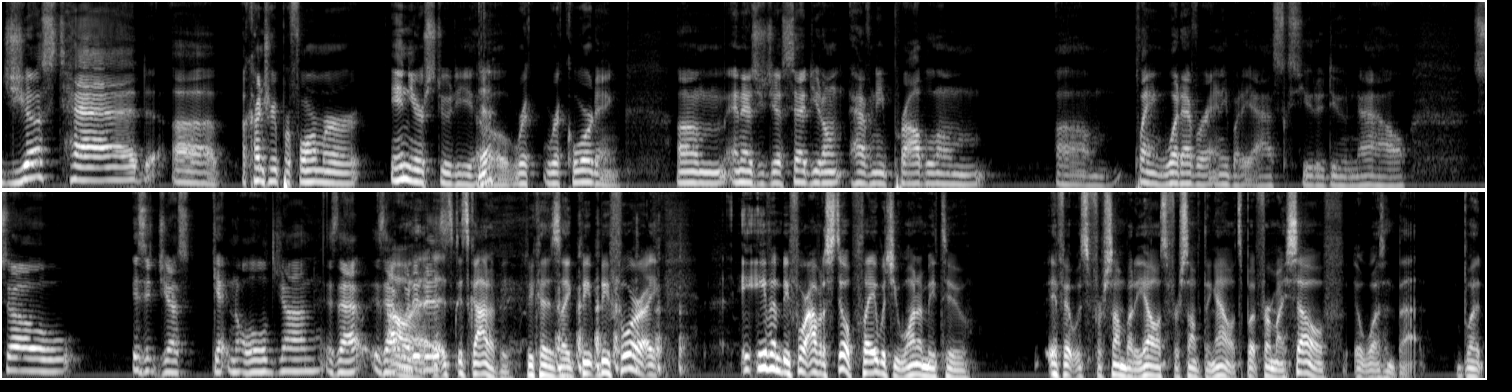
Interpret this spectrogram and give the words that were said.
just had uh, a country performer in your studio Yeah. rec- recording, um, and as you just said, you don't have any problem um, playing whatever anybody asks you to do now. So, is it just getting old, John? Is that is that what it is? Oh, It's, it's got to be because like be, before I, even before I would have still played what you wanted me to, if it was for somebody else for something else. But for myself, it wasn't that. But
